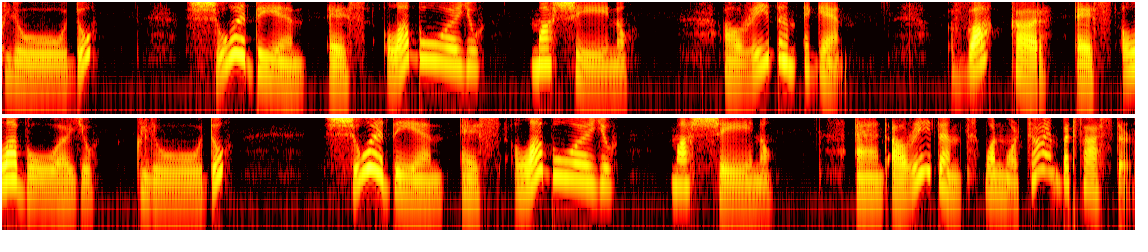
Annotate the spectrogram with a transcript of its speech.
kļūdu, šodien es laboju mašīnu. I'll read them again. Vakar es laboju kļūdu, šodien es laboju mašīnu. And I'll read them one more time, but faster.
